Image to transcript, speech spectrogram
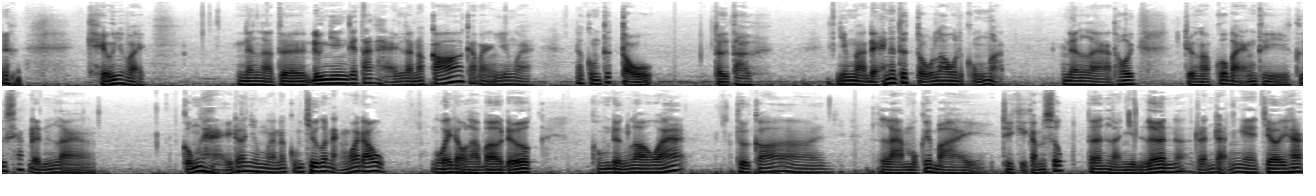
Kiểu như vậy. Nên là tôi, đương nhiên cái tác hại là nó có các bạn nhưng mà nó cũng tích tụ từ từ. Nhưng mà để nó tích tụ lâu thì cũng mệt. Nên là thôi trường hợp của bạn thì cứ xác định là cũng hại đó nhưng mà nó cũng chưa có nặng quá đâu. Quay đầu là bờ được cũng đừng lo quá. Tôi có ờ, làm một cái bài tri kỷ cảm xúc tên là nhìn lên đó rảnh rảnh nghe chơi ha.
